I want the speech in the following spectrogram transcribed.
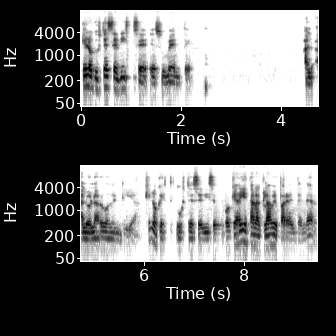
qué es lo que usted se dice en su mente a, lo largo del día? ¿Qué es lo que usted se dice? Porque ahí está la clave para entender.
